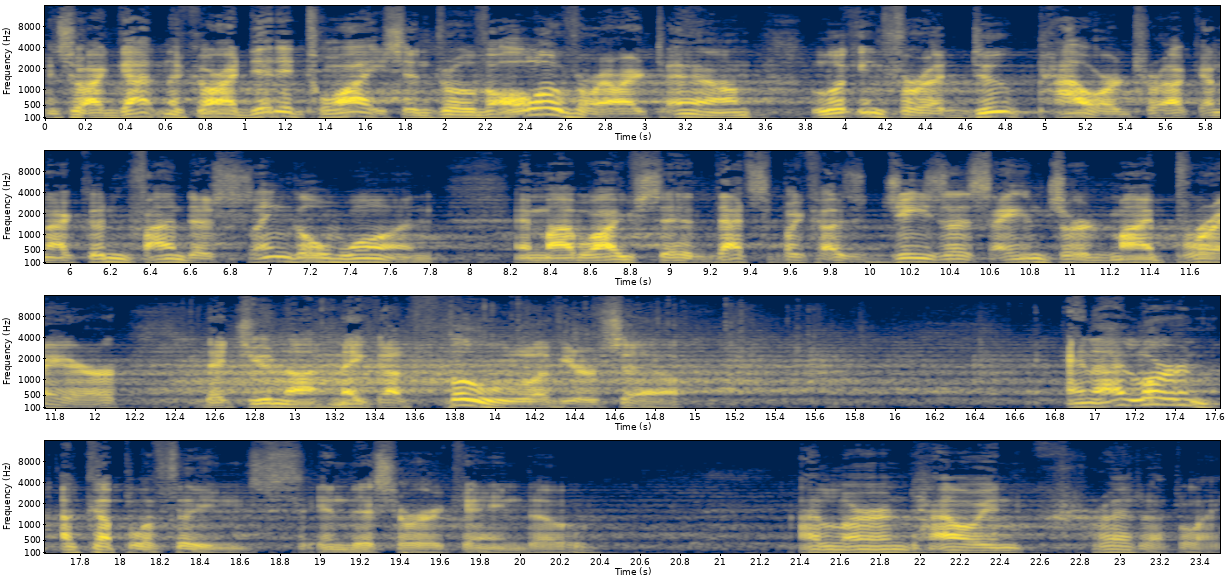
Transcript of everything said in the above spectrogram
And so I got in the car. I did it twice and drove all over our town looking for a Duke power truck, and I couldn't find a single one. And my wife said, That's because Jesus answered my prayer that you not make a fool of yourself. And I learned a couple of things in this hurricane, though. I learned how incredibly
